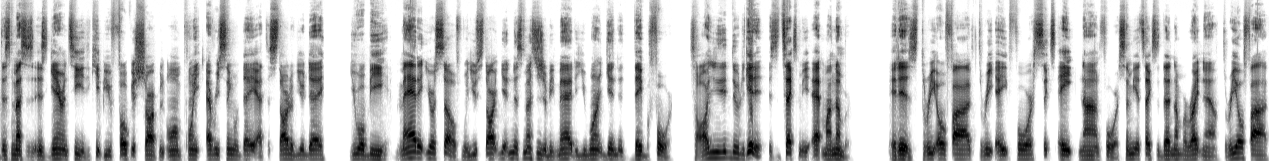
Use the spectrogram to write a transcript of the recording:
This message is guaranteed to keep you focused, sharp, and on point every single day at the start of your day. You will be mad at yourself when you start getting this message. You'll be mad that you weren't getting it the day before. So all you need to do to get it is to text me at my number. It is 305 384 6894. Send me a text at that number right now 305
